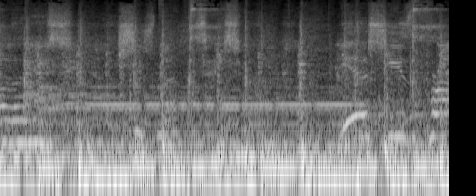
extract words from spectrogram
dollars. She's my possession. Yeah, she's a problem.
